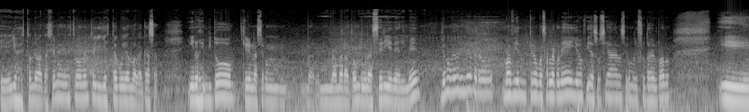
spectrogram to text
Eh, ellos están de vacaciones en este momento y ella está cuidando la casa. Y nos invitó, quieren hacer una, maratón de una serie de anime. Yo no veo anime, pero más bien quiero pasarla con ellos, vida social, así como disfrutar el rato. Y,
